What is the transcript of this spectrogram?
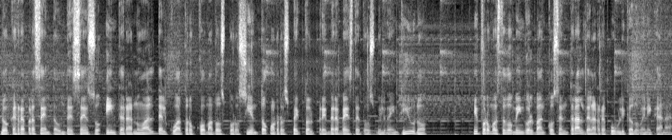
lo que representa un descenso interanual del 4,2% con respecto al primer mes de 2021, informó este domingo el Banco Central de la República Dominicana.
